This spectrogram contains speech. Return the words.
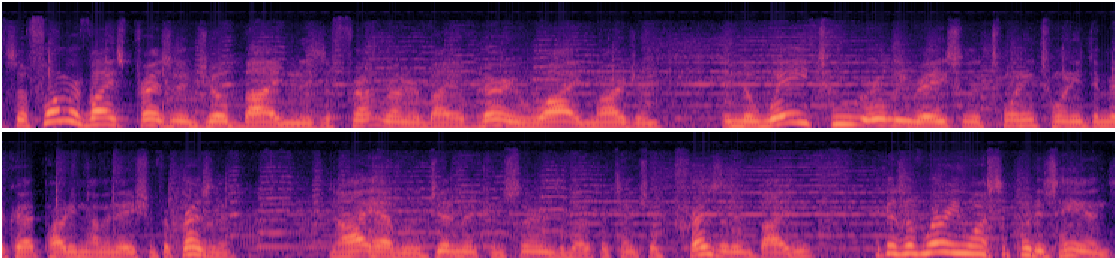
So former Vice President Joe Biden is the frontrunner by a very wide margin in the way too early race for the 2020 Democrat Party nomination for president. Now, I have legitimate concerns about a potential President Biden because of where he wants to put his hands.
